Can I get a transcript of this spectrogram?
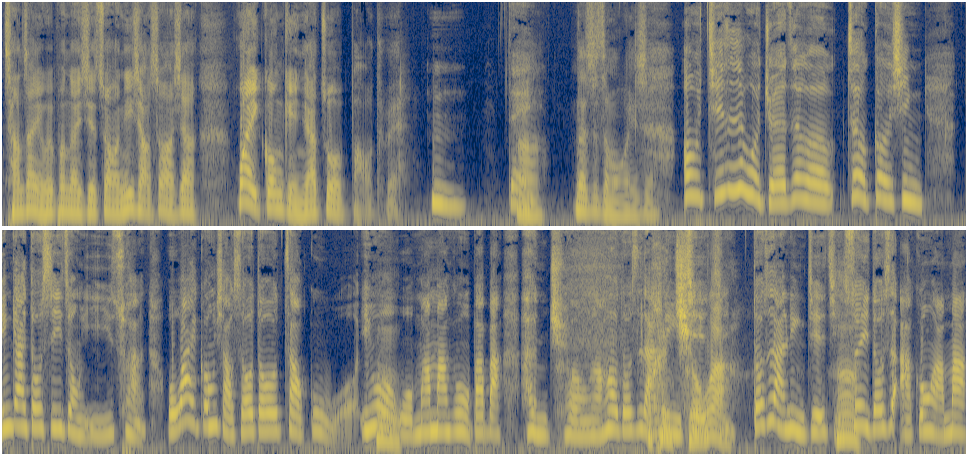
常常也会碰到一些状况。你小时候好像外公给人家做保，对不对？嗯，对。啊那是怎么回事？哦，其实我觉得这个这个个性应该都是一种遗传。我外公小时候都照顾我，因为我妈妈跟我爸爸很穷，然后都是蓝领阶级，啊、都是蓝领阶级，所以都是阿公阿妈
